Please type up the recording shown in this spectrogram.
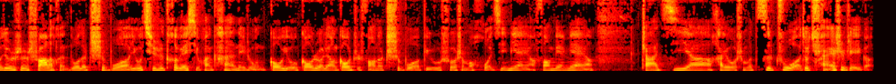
我就是刷了很多的吃播，尤其是特别喜欢看那种高油、高热量、高脂肪的吃播，比如说什么火鸡面呀、方便面呀、炸鸡呀，还有什么自助啊，就全是这个。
